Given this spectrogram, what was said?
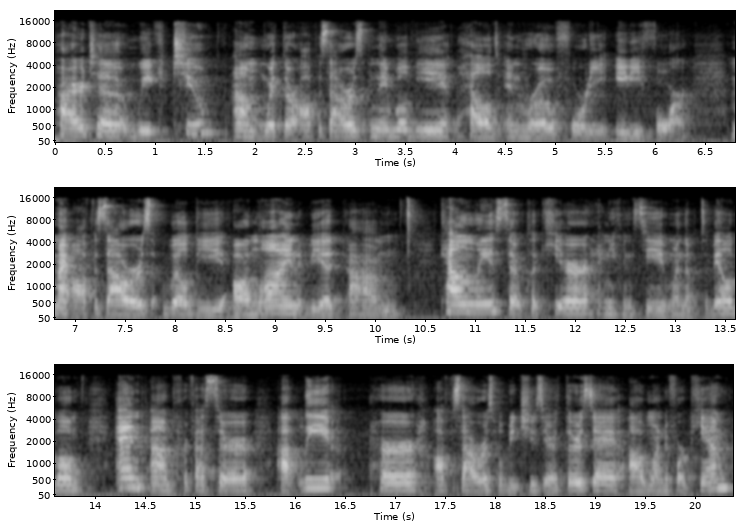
prior to week two um, with their office hours, and they will be held in Rowe 4084. My office hours will be online via um, Calendly, so click here and you can see when that's available. And uh, Professor uh, Lee, her office hours will be Tuesday or Thursday, uh, 1 to 4 p.m.,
